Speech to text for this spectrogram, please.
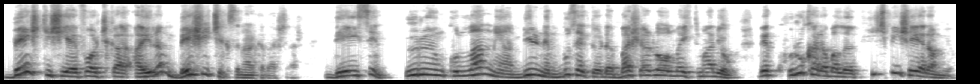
5 kişiye efor çıkar ayırın 5'i çıksın arkadaşlar. Değsin. Ürün kullanmayan birinin bu sektörde başarılı olma ihtimali yok. Ve kuru karabalık hiçbir işe yaramıyor.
